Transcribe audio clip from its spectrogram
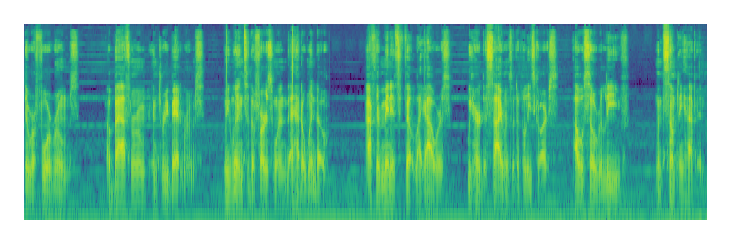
there were four rooms a bathroom, and three bedrooms. We went into the first one that had a window. After minutes felt like hours, we heard the sirens of the police cars. I was so relieved when something happened.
